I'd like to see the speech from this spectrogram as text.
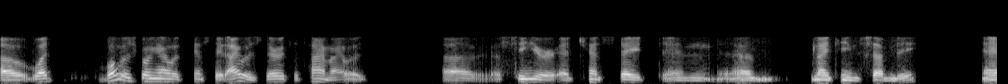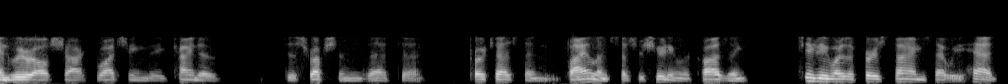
uh, what what was going on with Kent State? I was there at the time. I was uh, a senior at Kent State in um, 1970, and we were all shocked watching the kind of disruption that uh, protest and violence such as shooting were causing. It seemed to be one of the first times that we had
